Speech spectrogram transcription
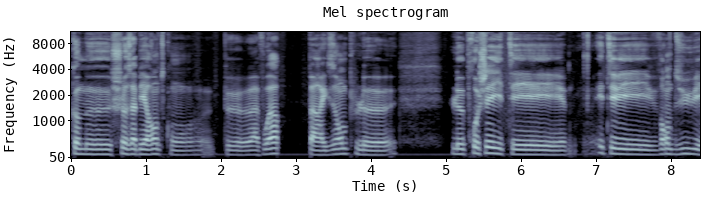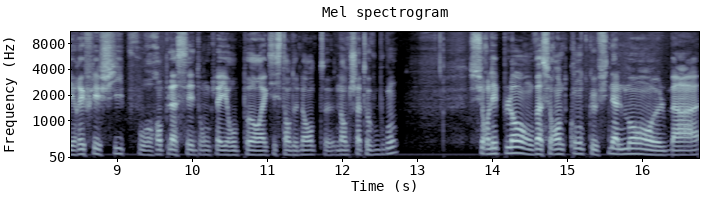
Comme chose aberrante qu'on peut avoir, par exemple, le projet était, vendu et réfléchi pour remplacer donc l'aéroport existant de Nantes, euh, Nantes-Château-Bougon. Sur les plans, on va se rendre compte que finalement, euh, bah,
